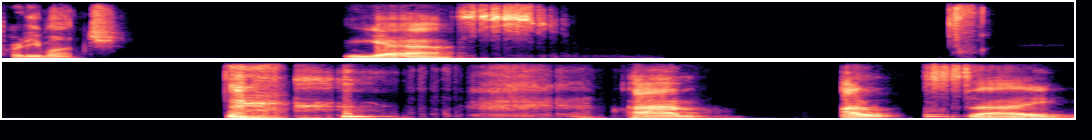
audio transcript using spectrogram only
pretty much. Yes. um, I will say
